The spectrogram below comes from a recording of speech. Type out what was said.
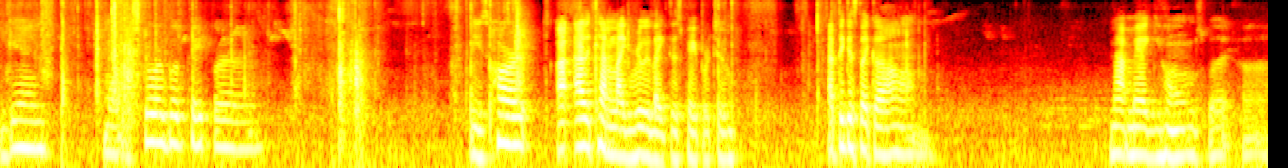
Again, more storybook paper. These hearts. I, I kind of like really like this paper too. I think it's like a, um, not Maggie Holmes, but uh,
